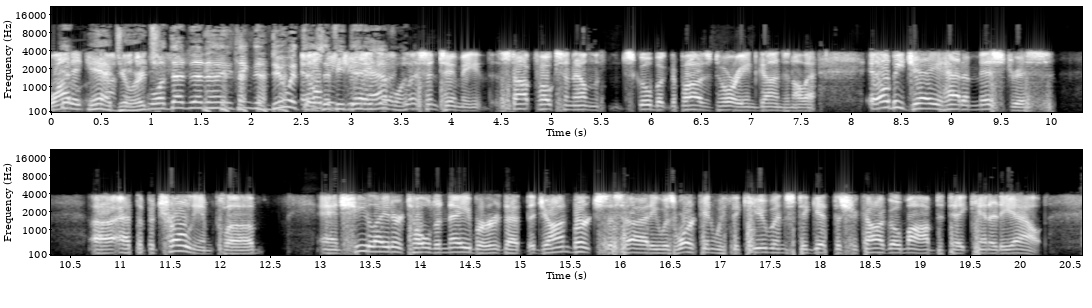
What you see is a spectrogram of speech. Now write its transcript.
Why did you yeah, George? Well, that doesn't have anything to do with this. If he did have one, listen to me. Stop focusing on the school book depository and guns and all that. LBJ had a mistress uh, at the Petroleum Club, and she later told a neighbor that the John Birch Society was working with the Cubans to get the Chicago mob to take Kennedy out.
